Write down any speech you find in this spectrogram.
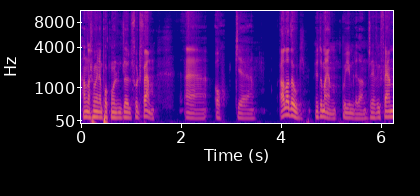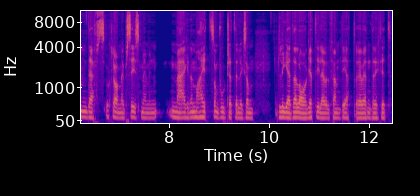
Annars var mina Pokémon runt level 45. Eh, och eh, alla dog, utom en på gymledaren. Så jag fick fem defs och klarade mig precis med min Magnemite som fortsätter liksom leda laget i level 51. Och jag vet inte riktigt,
